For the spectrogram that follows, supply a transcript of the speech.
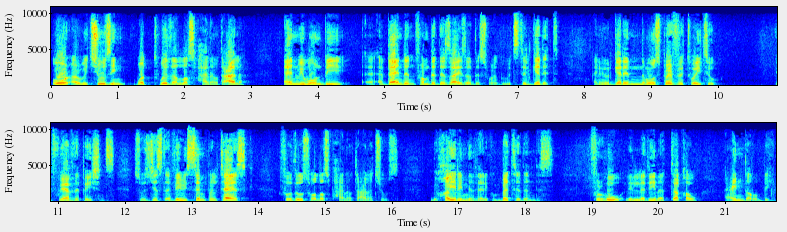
Or are we choosing what with Allah subhanahu wa ta'ala and we won't be abandoned from the desires of this world? We would still get it. And we would get it in the most perfect way too, if we have the patience. So it's just a very simple task for those who Allah subhanahu wa ta'ala choose. بخير من ذلكم better than this. For who? للذين اتقوا عند ربهم.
